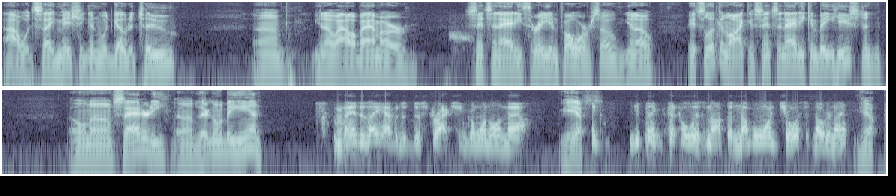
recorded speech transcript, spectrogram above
I would say Michigan would go to two. Um, you know, Alabama or Cincinnati three and four. So you know, it's looking like if Cincinnati can beat Houston on um, Saturday, uh, they're going to be in. Man, do they have a distraction going on now? Yes. You think Fickell is not the number one choice at Notre Dame? Yep.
